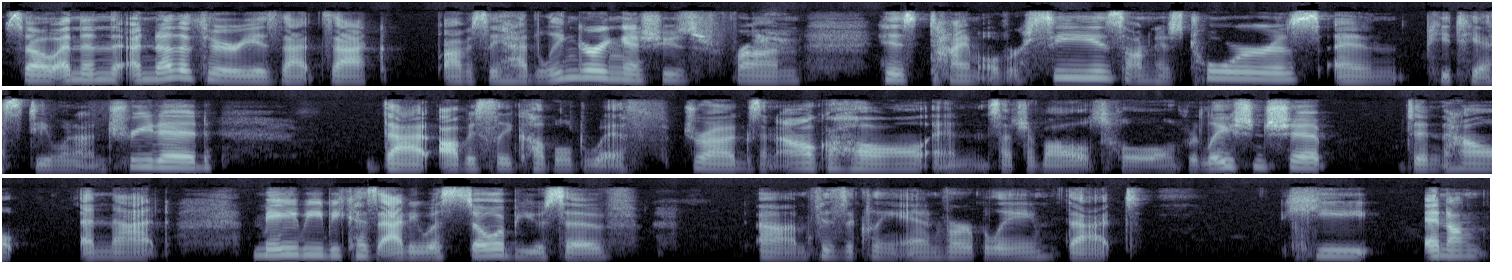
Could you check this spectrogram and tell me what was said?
So, and then the, another theory is that Zach obviously had lingering issues from his time overseas on his tours and PTSD when untreated. That obviously coupled with drugs and alcohol and such a volatile relationship didn't help. And that maybe because Addie was so abusive, um, physically and verbally, that he, and on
